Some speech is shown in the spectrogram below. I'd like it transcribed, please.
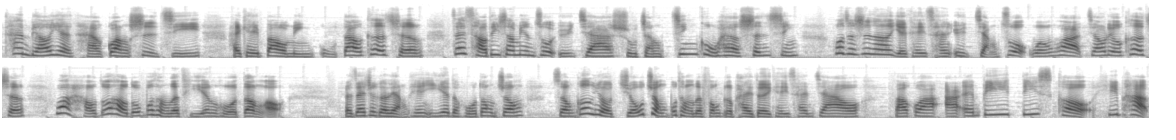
看表演，还要逛市集，还可以报名舞蹈课程，在草地上面做瑜伽，舒张筋骨还有身心。或者是呢，也可以参与讲座、文化交流课程，哇，好多好多不同的体验活动哦。而在这个两天一夜的活动中，总共有九种不同的风格派对可以参加哦，包括 R&B、Disco、Hip Hop、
